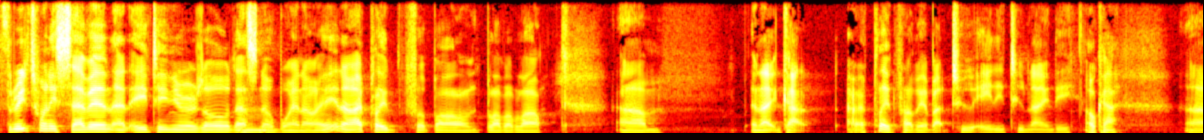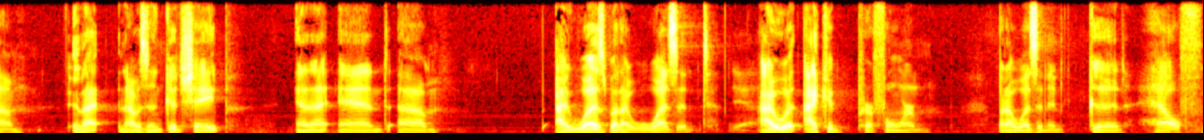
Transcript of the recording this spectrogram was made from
327 at 18 years old, that's Mm. no bueno. You know, I played football and blah blah blah. Um and I got I played probably about 280, 290. Okay. and I and I was in good shape, and I and um, I was, but I wasn't. Yeah. I would I could perform, but I wasn't in good health.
